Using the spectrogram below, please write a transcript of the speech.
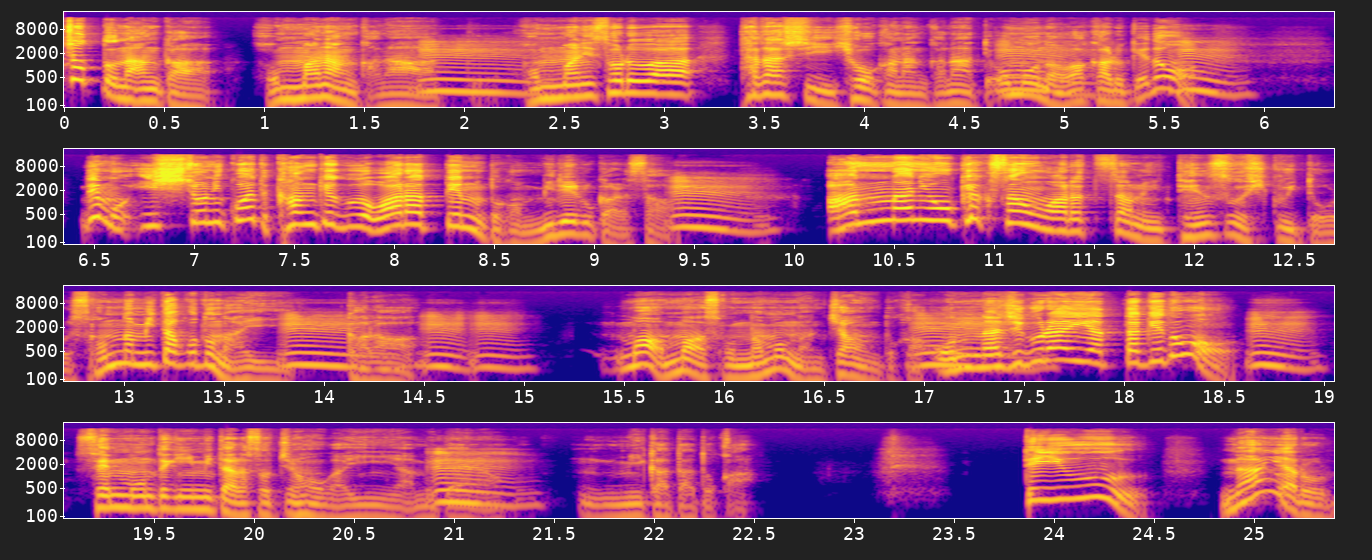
ちょっとなんかほんまなんかなって、うん。ほんまにそれは正しい評価なんかなって思うのはわかるけど、うんでも一緒にこうやって観客が笑ってんのとかも見れるからさ、うん。あんなにお客さん笑ってたのに点数低いって俺そんな見たことないうんから、うんうん。まあまあそんなもんなんちゃうんとか、うん。同じぐらいやったけど、うん。専門的に見たらそっちの方がいいんやみたいな、うん。見方とか。っていうなんやろ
